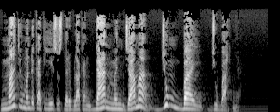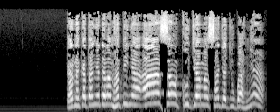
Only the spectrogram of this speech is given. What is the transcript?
maju mendekati Yesus dari belakang dan menjama jumbai jubahnya. Karena katanya dalam hatinya, asal kujama saja jubahnya,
